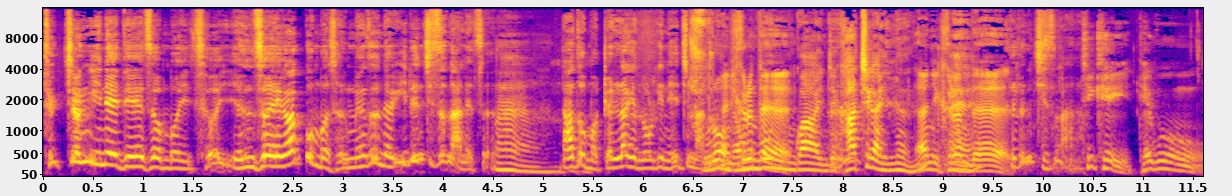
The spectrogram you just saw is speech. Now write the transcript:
특정인에 대해서 뭐 서- 연서해갖고 뭐 성명서 내고 이런 짓은 안 했어. 음. 나도 뭐 별나게 놀긴 했지만 주로 아니, 명분과 이제 가치가 있는. 아니 그런데 그런 짓은 안 해. TK 대구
